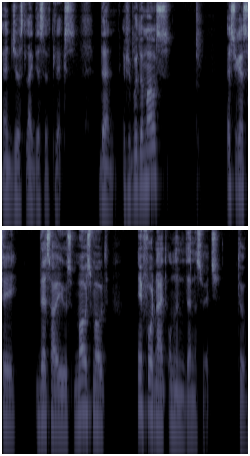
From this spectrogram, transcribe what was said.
and just like this it clicks. Then if you put the mouse, as you can see, that's how you use mouse mode in Fortnite on the Nintendo Switch 2.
